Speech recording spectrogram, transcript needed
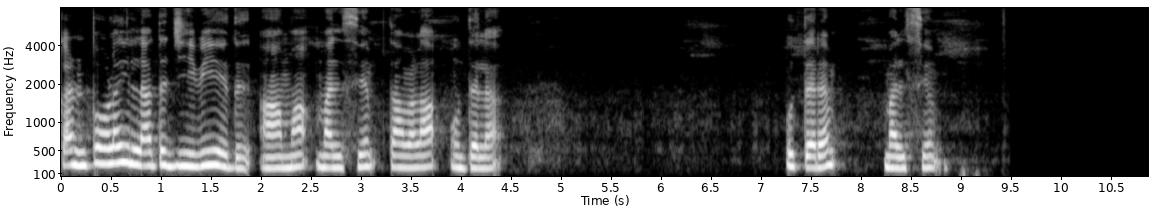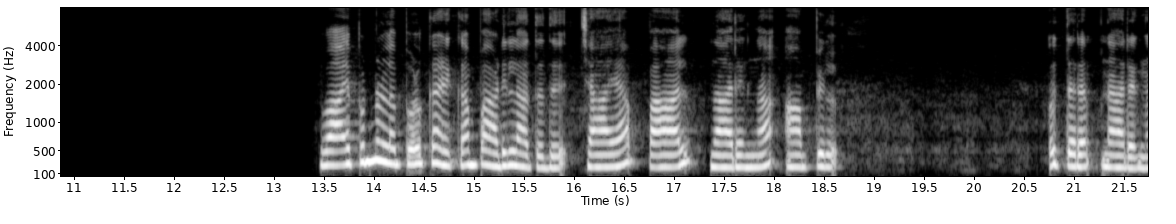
കൺപോളയില്ലാത്ത ജീവി ഏത്? ആമ മത്സ്യം തവള മുതല ഉത്തരം മത്സ്യം. വായ്പുണ്ണുള്ളപ്പോൾ കഴിക്കാൻ പാടില്ലാത്തത് ചായ പാൽ നാരങ്ങ ആപ്പിൾ. ഉത്തരം നാരങ്ങ.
